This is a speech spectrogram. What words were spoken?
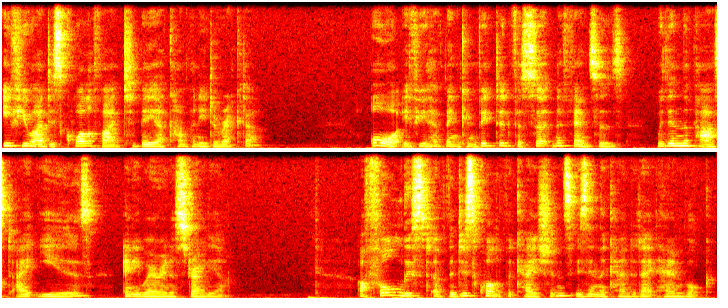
if you are disqualified to be a company director, or if you have been convicted for certain offences within the past eight years anywhere in Australia. A full list of the disqualifications is in the Candidate Handbook.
